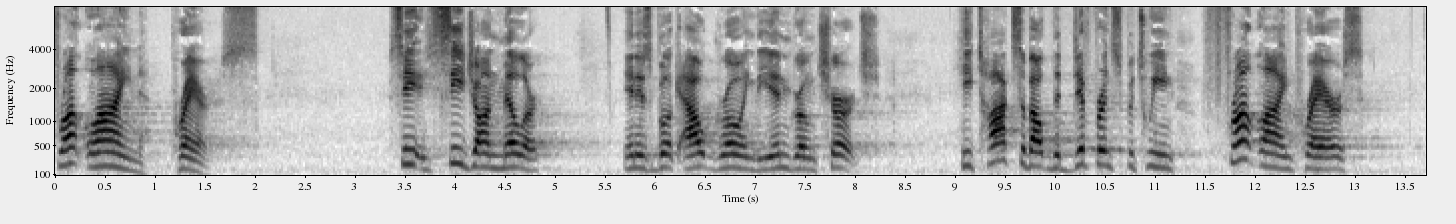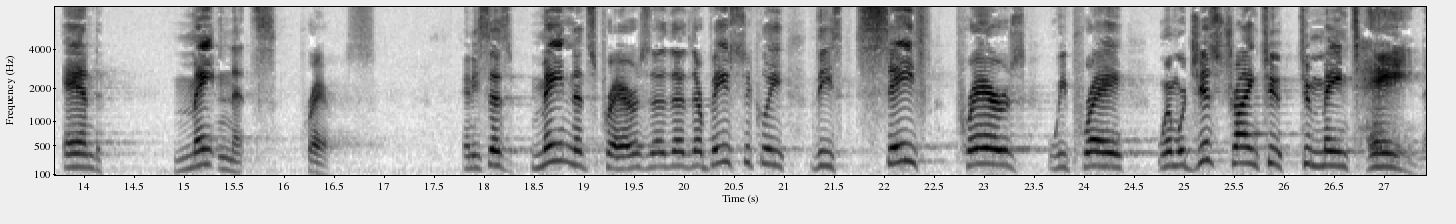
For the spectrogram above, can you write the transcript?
frontline prayers. See, see John Miller in his book Outgrowing the Ingrown Church. He talks about the difference between frontline prayers and maintenance prayers. And he says maintenance prayers, they're basically these safe prayers we pray when we're just trying to, to maintain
